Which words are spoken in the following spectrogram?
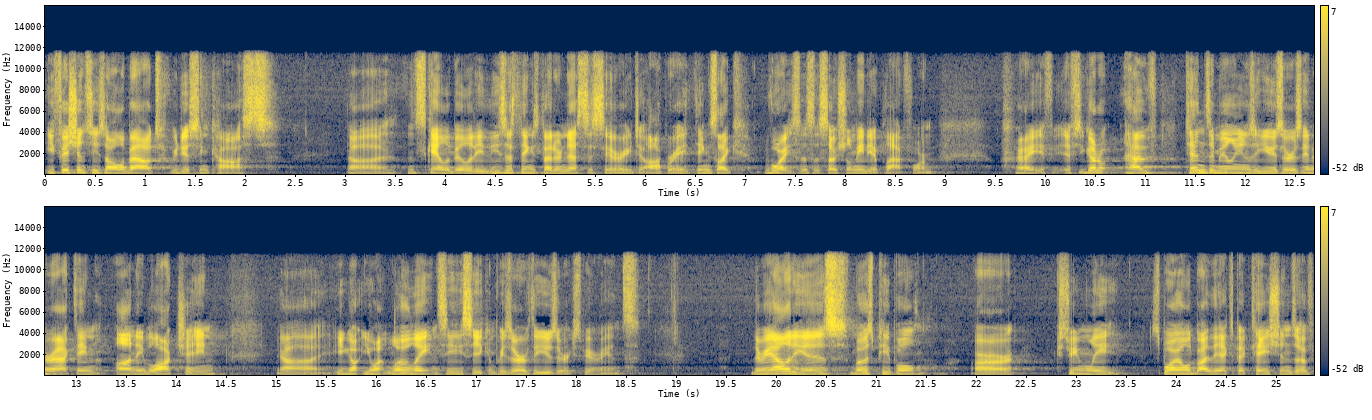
efficiency is all about reducing costs uh, and scalability. These are things that are necessary to operate things like Voice as a social media platform. right? If, if you're going to have tens of millions of users interacting on a blockchain, uh, you, got, you want low latency so you can preserve the user experience. The reality is, most people are extremely spoiled by the expectations of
